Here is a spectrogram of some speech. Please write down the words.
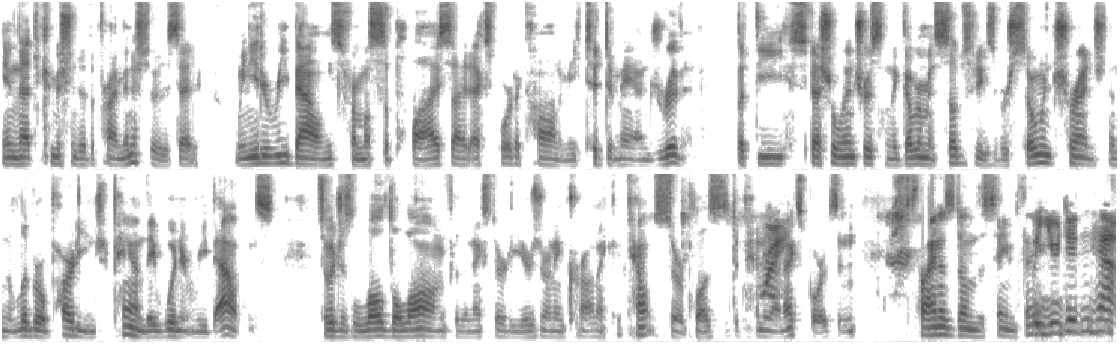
in that commission to the prime minister, they said, we need to rebalance from a supply side export economy to demand driven. But the special interests and the government subsidies were so entrenched in the Liberal Party in Japan, they wouldn't rebalance. So it just lulled along for the next 30 years, running chronic account surpluses depending right. on exports. And China's done the same thing. But you didn't have,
